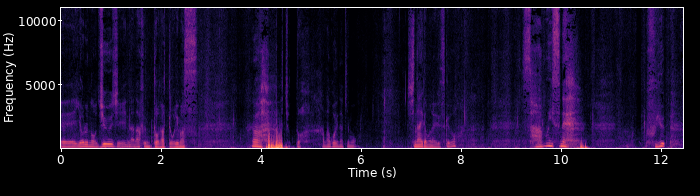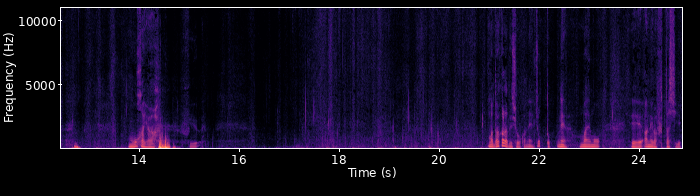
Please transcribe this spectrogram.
えー、夜の10時7分となっております。あちょっと鼻声泣きもしないでもないですけど寒いっすね。冬。もはや冬。まあ、だからでしょうかね、ちょっとね、前も、えー、雨が降ったし、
